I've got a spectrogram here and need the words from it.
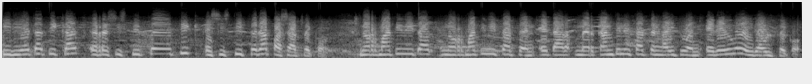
Hirietatikaz erresistitzetik existitzera pasatzeko. Normatibita, normatibizatzen eta merkantilizatzen gaituen eredua iraultzeko.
